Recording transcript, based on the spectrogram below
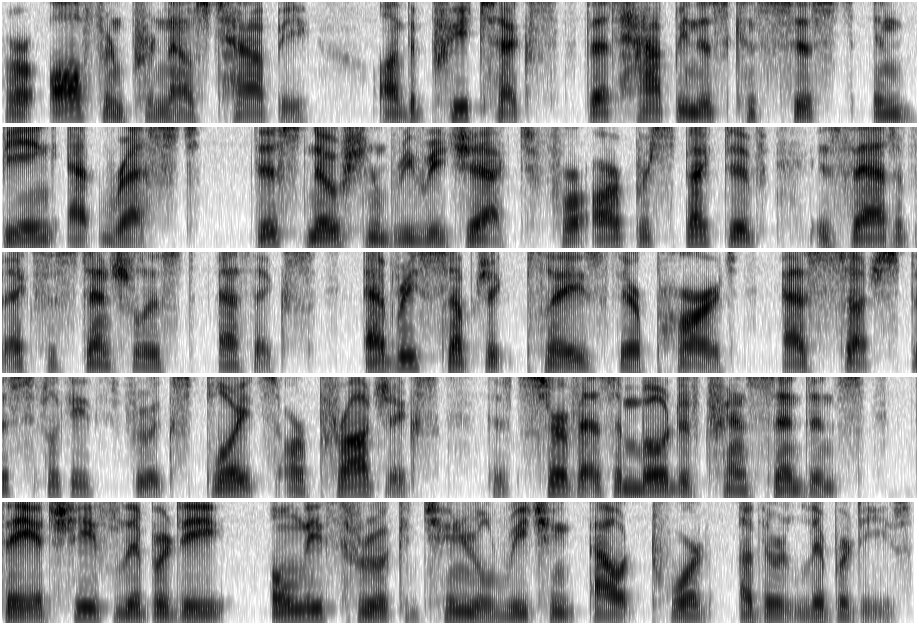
are often pronounced happy on the pretext that happiness consists in being at rest. This notion we reject, for our perspective is that of existentialist ethics. Every subject plays their part as such, specifically through exploits or projects that serve as a mode of transcendence. They achieve liberty only through a continual reaching out toward other liberties.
